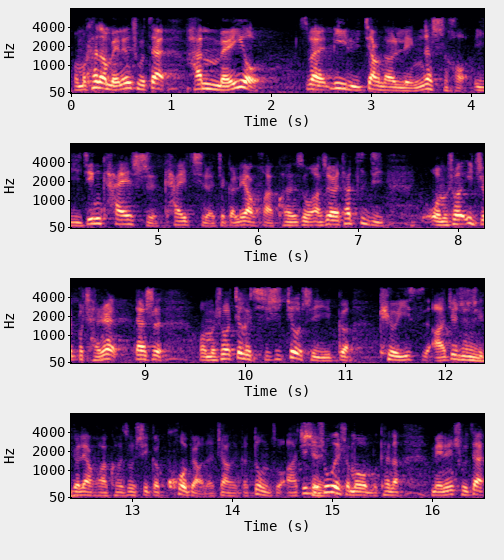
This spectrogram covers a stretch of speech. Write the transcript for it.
我们看到美联储在还没有。在利率降到零的时候，已经开始开启了这个量化宽松啊。虽然他自己我们说一直不承认，但是我们说这个其实就是一个 QE 四啊，这就是一个量化宽松，是一个扩表的这样一个动作啊。这就是为什么我们看到美联储在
